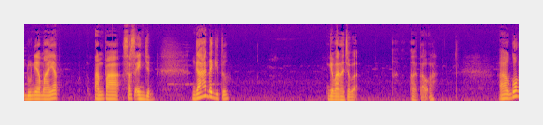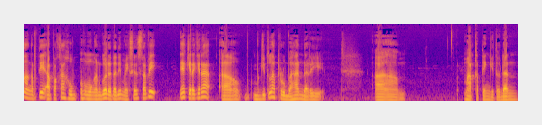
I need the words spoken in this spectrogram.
dunia maya tanpa search engine. Nggak ada gitu. Gimana coba? Nggak tahu lah. Uh, gue nggak ngerti apakah hubungan gue dari tadi make sense tapi ya kira-kira uh, begitulah perubahan dari um, marketing gitu. Dan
